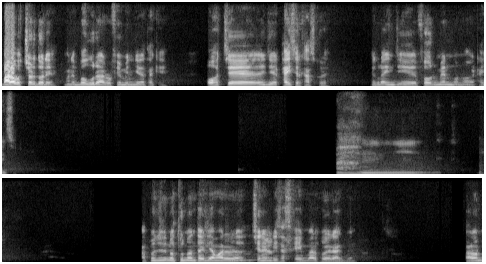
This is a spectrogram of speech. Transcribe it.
বারো বছর ধরে মানে বগুড়ার ও ফ্যামিলি নিয়ে থাকে। ও হচ্ছে এই যে টাইসের কাজ করে। এগুলা ফোরম্যান মনে হয় টাইসের আপনি যদি নতুন হন, তাইলে আমার চ্যানেলটি সাবস্ক্রাইবার করে রাখবেন। কারণ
